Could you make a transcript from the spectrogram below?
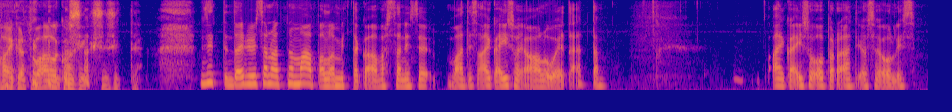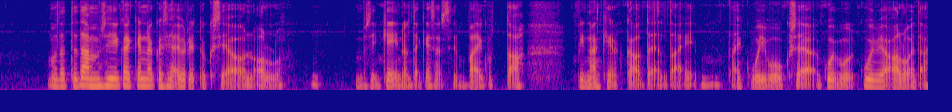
paikat valkoisiksi sitten? Sitten täytyy sanoa, että no maapallon mittakaavassa niin se vaatisi aika isoja alueita, että aika iso operaatio se olisi. Mutta että tämmöisiä kaiken näköisiä yrityksiä on ollut tämmöisiä keinotekeisesti vaikuttaa pinnan kirkkauteen tai, tai kuivuuksia, kuivu, kuivia alueita,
